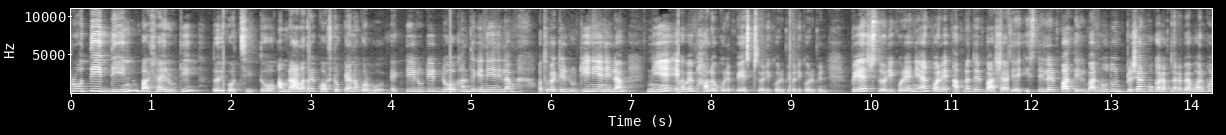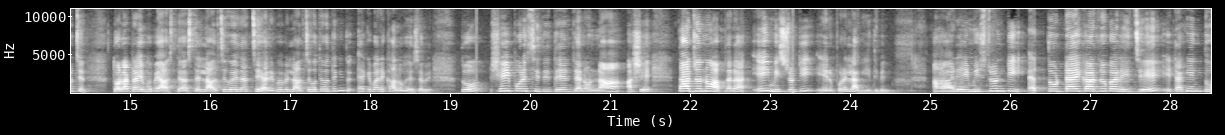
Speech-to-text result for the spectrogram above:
প্রতিদিন বাসায় রুটি তৈরি করছি? তো আমরা আলাদা কষ্ট কেন করব? একটি রুটির ডো ওখান থেকে নিয়ে নিলাম অথবা একটি রুটি নিয়ে নিলাম, নিয়ে এভাবে ভালো করে পেস্ট তৈরি করবে, তৈরি করবেন। পেস্ট তৈরি করে নেওয়ার পরে আপনাদের বাসায় যে স্টিলের পাতিল বা নতুন প্রেশার কুকার আপনারা ব্যবহার করছেন, তলাটা এভাবে আস্তে আস্তে লালচে হয়ে যাচ্ছে আর এভাবে লালচে হতে হতে কিন্তু একেবারে কালো হয়ে যাবে। তো সেই পরিস্থিতিতে যেন না আসে, তার জন্য আপনারা এই মিশ্রণটি এর উপরে লাগিয়ে দিবেন। আর এই মিশ্রণটি এতটাই কার্যকারী যে এটা কিন্তু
